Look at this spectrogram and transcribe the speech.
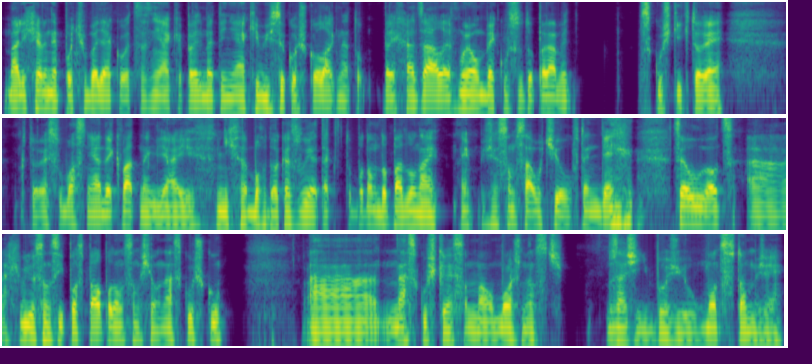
malicherné počúvať, ako cez nejaké predmety nejaký vysokoškolák na to prechádza, ale v mojom veku sú to práve skúšky, ktoré ktoré sú vlastne adekvátne, kde aj v nich sa Boh dokazuje, tak to potom dopadlo, na, že som sa učil v ten deň celú noc a chvíľu som si pospal, potom som šiel na skúšku a na skúške som mal možnosť zažiť Božiu moc v tom, že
